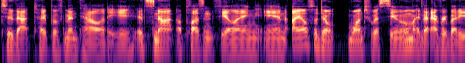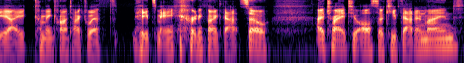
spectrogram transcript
to that type of mentality. It's not a pleasant feeling. And I also don't want to assume that everybody I come in contact with hates me or anything like that. So I try to also keep that in mind,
